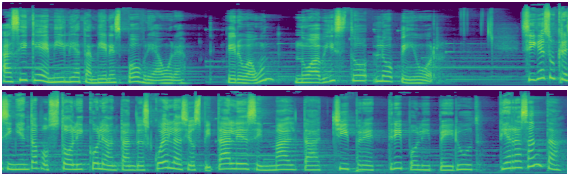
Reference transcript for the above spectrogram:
Así que Emilia también es pobre ahora, pero aún no ha visto lo peor. Sigue su crecimiento apostólico levantando escuelas y hospitales en Malta, Chipre, Trípoli, Beirut, Tierra Santa.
